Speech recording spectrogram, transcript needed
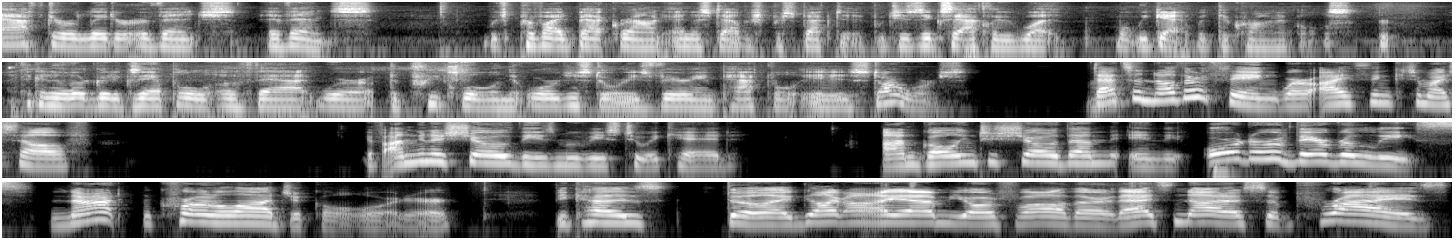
after later events, events which provide background and establish perspective, which is exactly what, what we get with the Chronicles. I think another good example of that where the prequel and the origin story is very impactful is Star Wars. That's another thing where I think to myself, if I'm going to show these movies to a kid, I'm going to show them in the order of their release, not in chronological order, because they're like, like I am your father. That's not a surprise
